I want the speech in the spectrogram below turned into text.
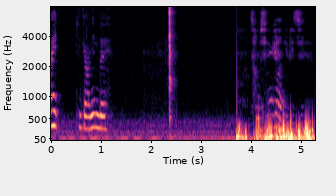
아이, 이게 아닌데. 참 신기한 일이지.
